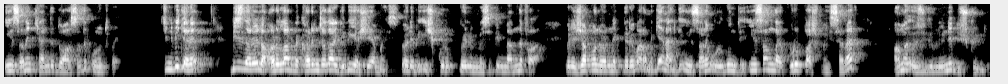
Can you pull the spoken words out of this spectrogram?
insanın kendi doğasıdır unutmayın. Şimdi bir kere bizler öyle arılar ve karıncalar gibi yaşayamayız. Öyle bir iş kurup bölünmesi bilmem ne falan. Böyle Japon örnekleri var ama genelde insana uygun değil. İnsanlar gruplaşmayı sever ama özgürlüğüne düşkündür.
